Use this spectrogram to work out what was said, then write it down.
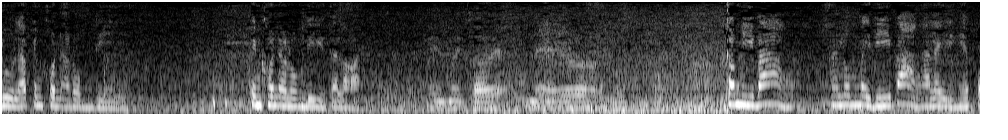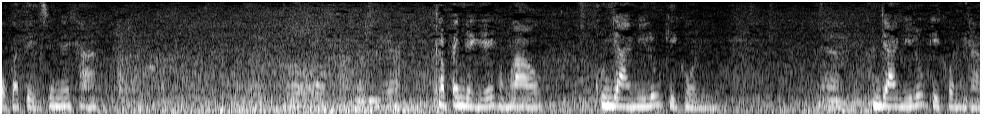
ดูแล้วเป็นคนอารมณ์ดี เป็นคนอารมณ์ดีอยู่ตลอด ไม่ไม่เคยแม่เออก็มีบ้าง อารมณ์ไม่ดีบ้างอะไรอย่างเงี้ยปกติใช่ไหมคะเอออย่างเงี้ยก็เป็นอย่างนี้ของเรา คุณยายมีลูกกี่คนเนี่ย คุณยายมีลูกกี่คนคะ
